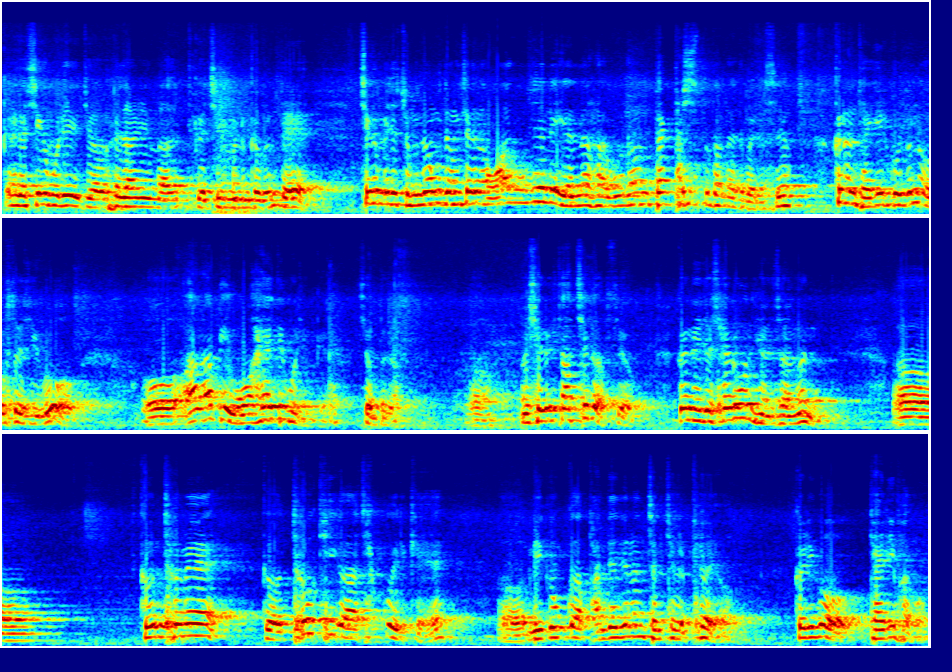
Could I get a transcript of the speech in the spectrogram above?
그러니까 지금 우리 저 회장님 말- 그 질문은 그건데 지금 이제 중동 정세는 완전히 옛날하고는 180도 달라져 버렸어요. 그런 대결 구도는 없어지고 어, 아랍이 와해돼 버린 거예요. 전부 다. 어, 세력 자체가 없어요. 그런데 이제 새로운 현상은 어, 그 틈에 그 터키가 자꾸 이렇게 어, 미국과 반대되는 정책을 펴요. 그리고 대립하고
